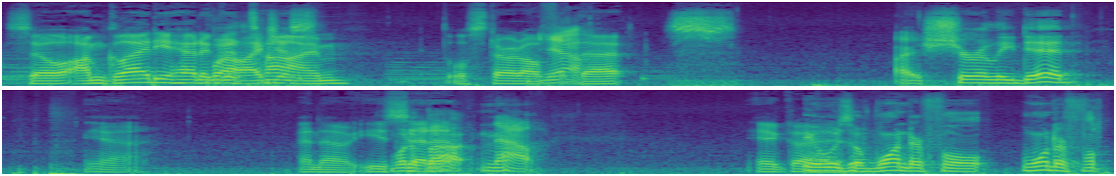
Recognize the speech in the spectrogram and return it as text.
so I'm glad you had a Well, good I just- time. we'll start off Yeah. with that. I surely did. Yeah, I know you What said about it. now? Yeah, go It ahead. was a wonderful, wonderful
